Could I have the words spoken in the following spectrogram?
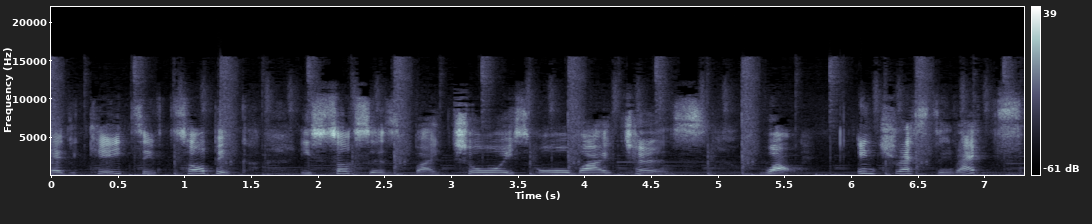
educative topic. Is success by choice or by chance? Wow interesting right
